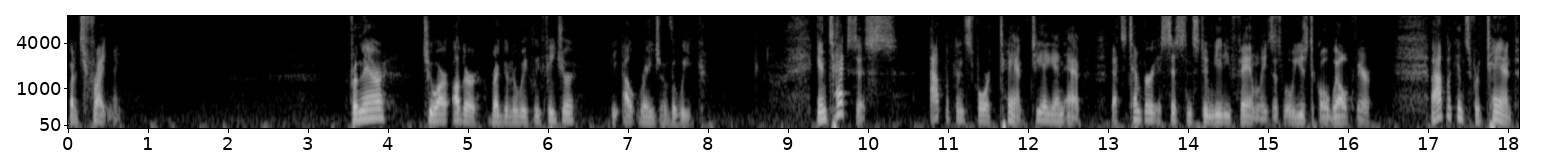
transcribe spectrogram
but it's frightening. From there to our other regular weekly feature, the outrage of the week. In Texas, applicants for TANF, T-A-N-F, that's Temporary Assistance to Needy Families, that's what we used to call welfare. Applicants for TANF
